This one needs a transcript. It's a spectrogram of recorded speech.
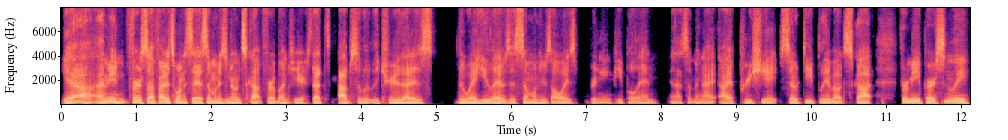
Yeah, I mean, first off, I just want to say, as someone who's known Scott for a bunch of years, that's absolutely true. That is the way he lives is someone who's always bringing people in and that's something I, I, appreciate so deeply about scott. For me personally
